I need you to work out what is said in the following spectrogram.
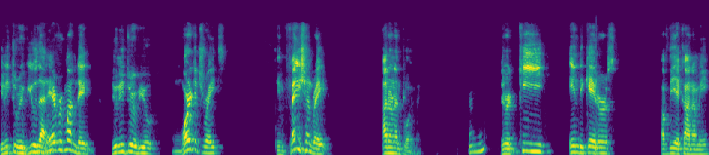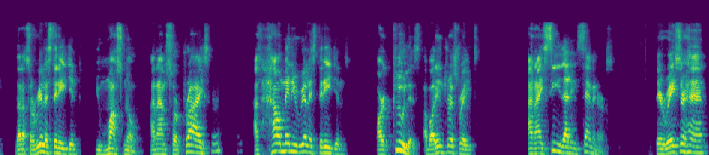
You need to review that Mhm. every Monday. You need to review mortgage rates, inflation rate, and unemployment. Mhm. There are key indicators of the economy that as a real estate agent, you must know. And I'm surprised Mhm. at how many real estate agents are clueless about interest rates. And I see that in seminars. They raise their hand,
